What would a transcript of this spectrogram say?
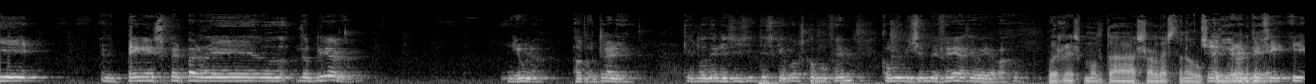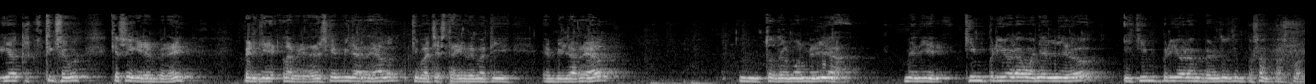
i eh, pegues per part del, del prior ni una, al contrari que és el que necessites, que vols, com ho fem, com ho deixem de fer, arriba i abajo. Pues res, molta sort d'este nou sí. De... Sí, i jo estic segur que seguirem per ahí, perquè la veritat és que en Villarreal, que vaig estar ahir de matí en Villarreal, tot el món me dia, me dient quin prior ha guanyat Lledó i quin prior han perdut en Sant Pasqual.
